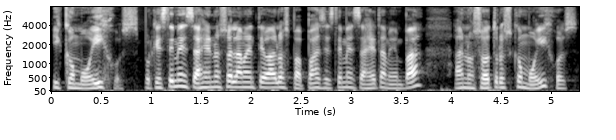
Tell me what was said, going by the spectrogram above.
y como hijos. Porque este mensaje no solamente va a los papás, este mensaje también va a nosotros como hijos.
